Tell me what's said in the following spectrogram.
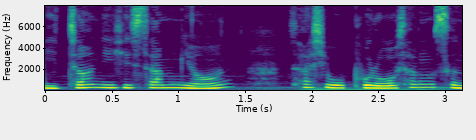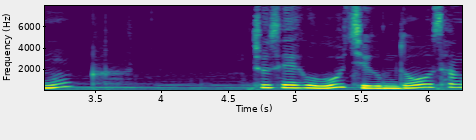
2023년 45% 상승 추세 후 지금도 상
